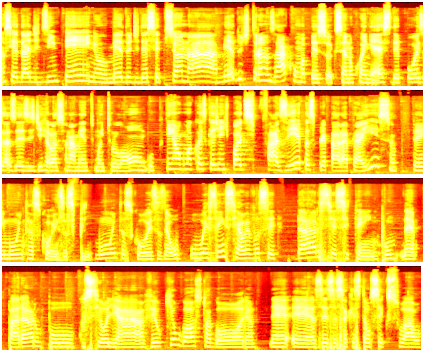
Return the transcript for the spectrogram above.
Ansiedade de desempenho, medo de decepcionar, medo de transar com uma pessoa que você não conhece depois, às vezes, de relacionamento muito longo. Tem alguma coisa que a gente pode fazer para se preparar para isso? Tem muitas coisas, Pri, muitas coisas, né? O, o essencial é você dar-se esse tempo, né? Parar um pouco, se olhar, ver o que eu gosto agora, né? É, às vezes essa questão sexual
